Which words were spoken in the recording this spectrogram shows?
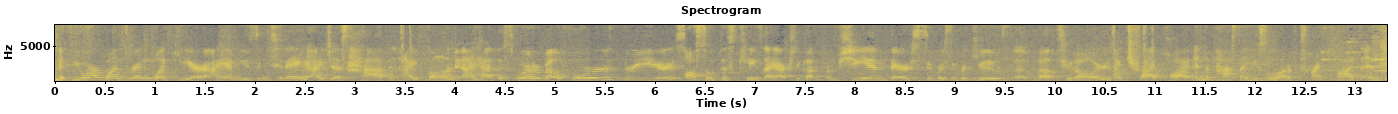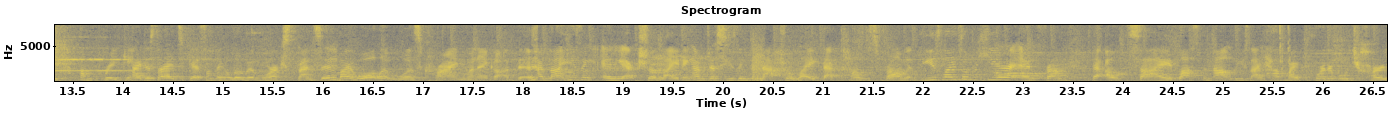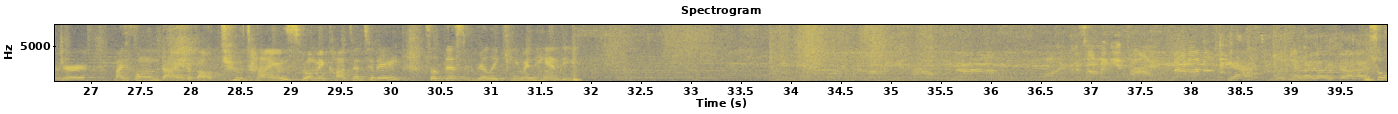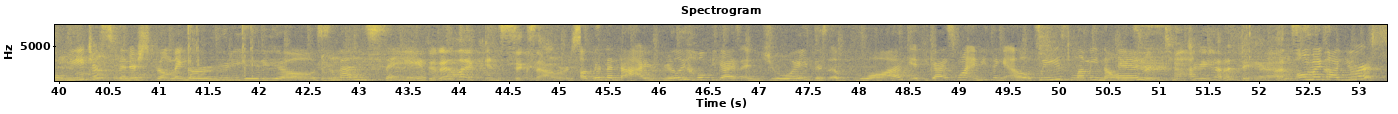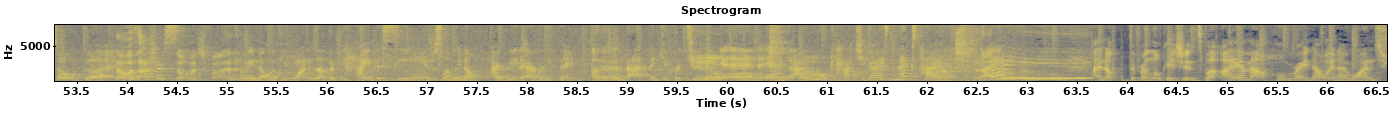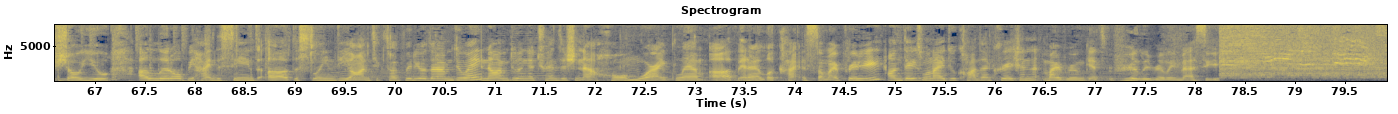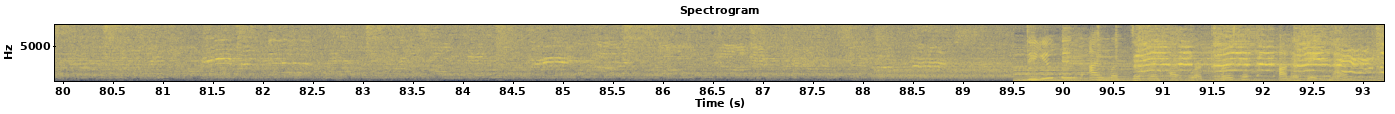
If you are wondering what gear I am using today, I just have an iPhone and I had this for about four or three years. Also, this case, I actually got it from Shein. They're super, super cute. It was about $2. My tripod. In the past, I used a lot of tripods and they kept on breaking. I decided to get something a little bit more expensive. My wallet was crying when I got this. I'm not using any extra lighting. I'm just using the natural light that comes from these lights over here and from the outside. Last but not least, I have my portable charger. My phone died about two times filming content today, so this really came in handy. Yeah? I like that. So we just finished filming 30 videos. Isn't that insane? Did it like in six hours. Other than that, I really hope you guys enjoyed this vlog. If you guys want anything else, please let me know. For And- teaching me how to dance. oh my god, you are so good. That was actually so much fun. Let me know if you want another behind the scenes. Just let me know. I read everything. Other than that, thank you for tuning in and I will catch you guys next time. Bye. I know, different locations, but I am at home right now and I wanted to show you a little behind the scenes of the Celine Dion TikTok video that I'm doing. Now I'm doing a transition at home where I glam up and I look kind of semi-pretty. On days when I do content creation, my room gets really, really messy. Do you think I look different at work versus on a date night?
